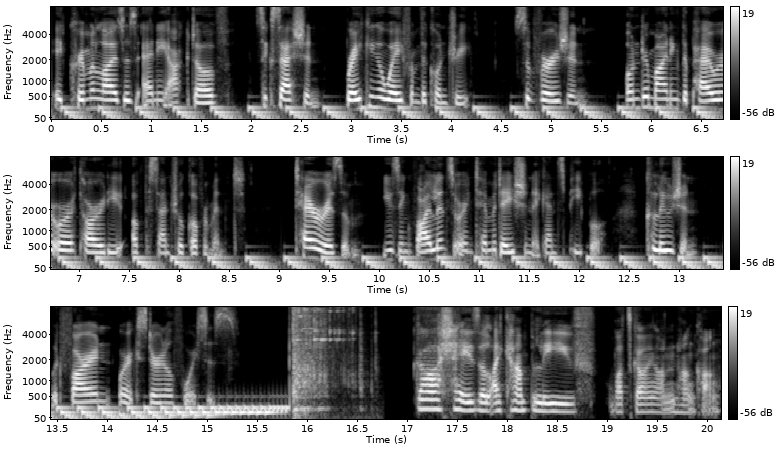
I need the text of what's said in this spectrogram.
It criminalises any act of secession, breaking away from the country, subversion, undermining the power or authority of the central government, terrorism, using violence or intimidation against people, collusion with foreign or external forces. Gosh, Hazel, I can't believe what's going on in Hong Kong.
